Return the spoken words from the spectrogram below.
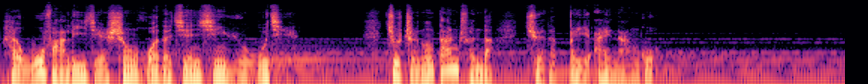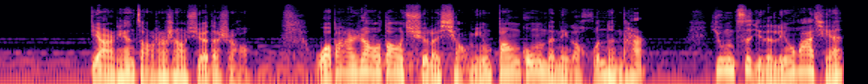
还无法理解生活的艰辛与无解，就只能单纯的觉得悲哀难过。第二天早上上学的时候，我爸绕道去了小明帮工的那个馄饨摊用自己的零花钱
